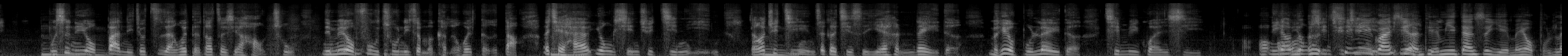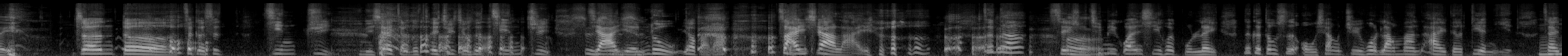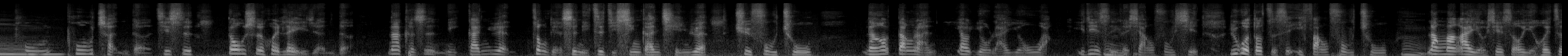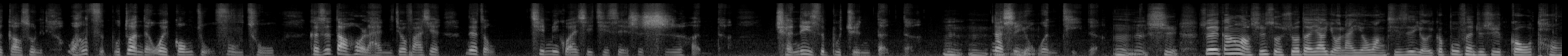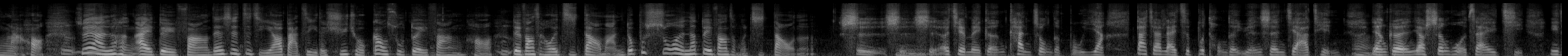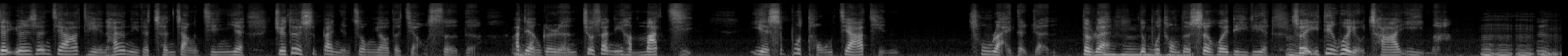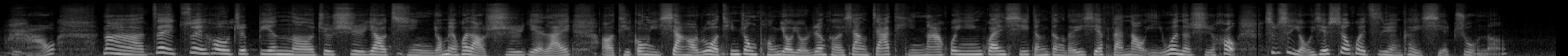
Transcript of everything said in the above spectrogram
不是你有伴，你就自然会得到这些好处。你没有付出，你怎么可能会得到？而且还要用心去经营，然后去经营这个其实也很累的，没有不累的亲密关系。你要用心去经营。亲密关系很甜蜜，但是也没有不累。真的，这个是。金句，你现在讲的这句就是金句，加言录要把它摘下来。真的啊，谁说亲密关系会不累？嗯、那个都是偶像剧或浪漫爱的电影在铺铺陈的，其实都是会累人的。那可是你甘愿，重点是你自己心甘情愿去付出，然后当然要有来有往。一定是一个相互性。嗯、如果都只是一方付出，嗯，浪漫爱有些时候也会这告诉你，王子不断的为公主付出，可是到后来你就发现，那种亲密关系其实也是失衡的，权力是不均等的，嗯嗯，嗯，那是有问题的，嗯嗯是。所以刚刚老师所说的要有来有往，其实有一个部分就是沟通啦，哈。虽然是很爱对方，但是自己也要把自己的需求告诉对方，哈，对方才会知道嘛。你都不说了，那对方怎么知道呢？是是是，而且每个人看重的不一样，大家来自不同的原生家庭，两个人要生活在一起，你的原生家庭还有你的成长经验，绝对是扮演重要的角色的。啊，两个人就算你很麻吉，也是不同家庭出来的人，对不对？有不同的社会历练，所以一定会有差异嘛。嗯嗯嗯嗯，好，那在最后这边呢，就是要请游美惠老师也来呃提供一下哈，如果听众朋友有任何像家庭啊、婚姻关系等等的一些烦恼疑问的时候，是不是有一些社会资源可以协助呢？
